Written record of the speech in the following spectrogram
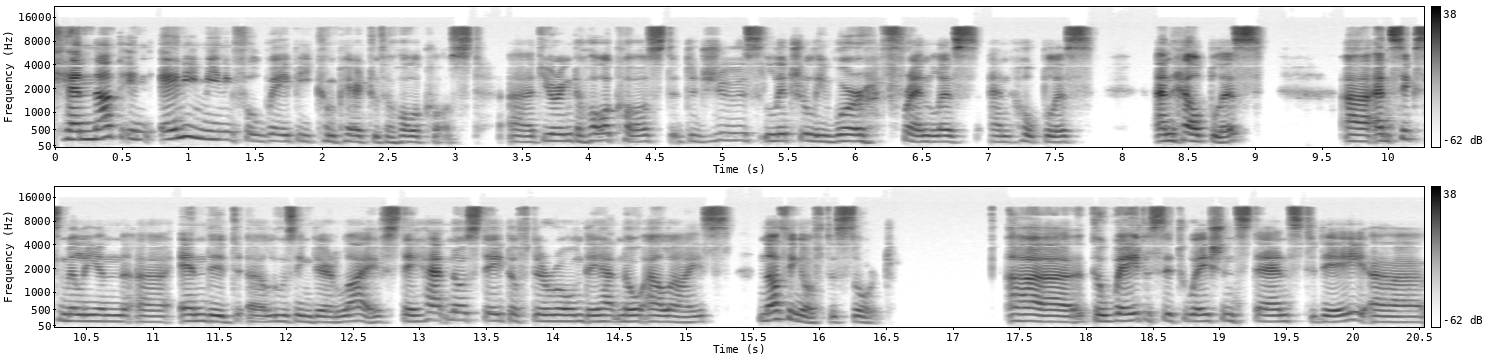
cannot in any meaningful way be compared to the Holocaust. Uh, during the Holocaust, the Jews literally were friendless and hopeless and helpless. Uh, and six million uh, ended uh, losing their lives. They had no state of their own, they had no allies, nothing of the sort. Uh, the way the situation stands today, uh,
